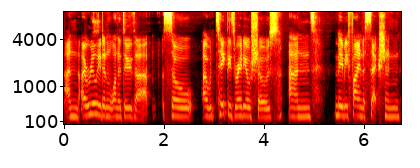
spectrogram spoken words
And I really didn't want to do that. So I would take these radio shows and maybe find a section,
